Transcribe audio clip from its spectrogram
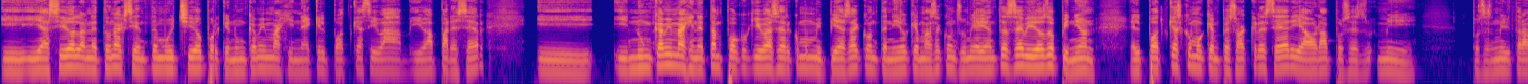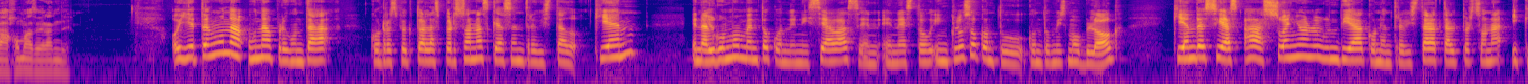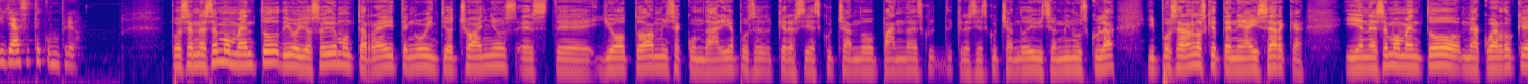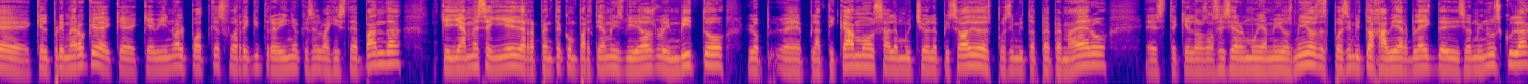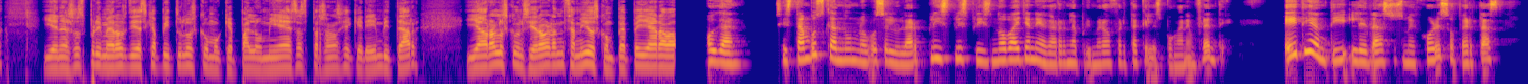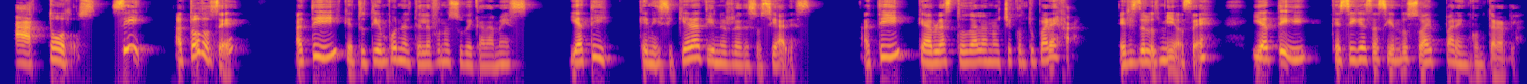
Y, ha sido la neta un accidente muy chido porque nunca me imaginé que el podcast iba, iba a aparecer y, nunca me imaginé tampoco que iba a ser como mi pieza de contenido que más se consumía. Yo antes hacía videos de opinión, el podcast como que empezó a crecer y ahora pues es mi, pues es mi trabajo más grande. Oye, tengo una, una pregunta con respecto a las personas que has entrevistado. ¿Quién en algún momento cuando iniciabas en, en esto, incluso con tu, con tu mismo blog, quién decías, ah, sueño algún día con entrevistar a tal persona y que ya se te cumplió? Pues en ese momento, digo, yo soy de Monterrey, tengo 28 años, este, yo toda mi secundaria pues eh, crecí escuchando Panda, crecí escuchando División Minúscula y pues eran los que tenía ahí cerca. Y en ese momento me acuerdo que, que el primero que, que, que, vino al podcast fue Ricky Treviño, que es el bajista de Panda, que ya me seguía y de repente compartía mis videos, lo invito, lo eh, platicamos, sale muy chido el episodio, después invito a Pepe Madero, este, que los dos se hicieron muy amigos míos, después invito a Javier Blake de División Minúscula y en esos primeros primeros 10 capítulos como que palomeé a esas personas que quería invitar y ahora los considero grandes amigos. Con Pepe ya grabado. Oigan, si están buscando un nuevo celular, please, please, please, no vayan y agarren la primera oferta que les pongan enfrente. ATT le da sus mejores ofertas a todos. Sí, a todos, ¿eh? A ti, que tu tiempo en el teléfono sube cada mes. Y a ti, que ni siquiera tienes redes sociales. A ti, que hablas toda la noche con tu pareja. Eres de los míos, ¿eh? Y a ti, que sigues haciendo swipe para encontrarla.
